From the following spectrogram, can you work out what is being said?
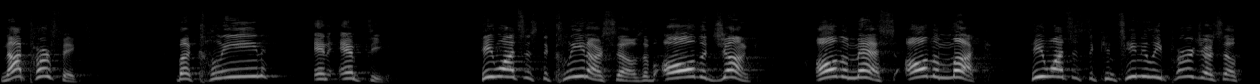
Not perfect, but clean and empty. He wants us to clean ourselves of all the junk, all the mess, all the muck. He wants us to continually purge ourselves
